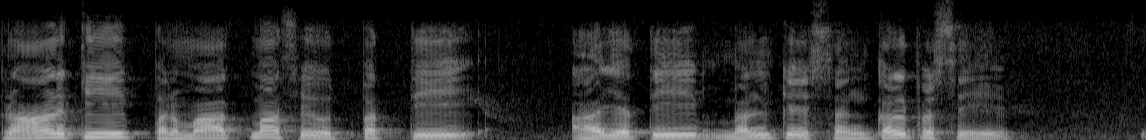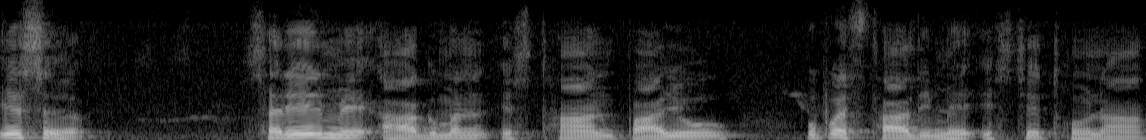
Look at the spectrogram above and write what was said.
प्राण की परमात्मा से उत्पत्ति आयति मन के संकल्प से इस शरीर में आगमन स्थान पायु उपस्थादि में स्थित होना,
